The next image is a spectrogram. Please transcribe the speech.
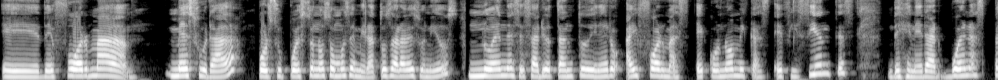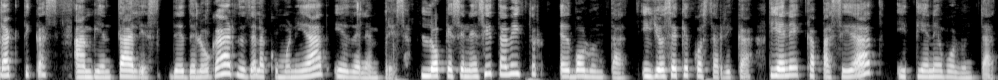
eh, de forma mesurada. Por supuesto, no somos Emiratos Árabes Unidos, no es necesario tanto dinero. Hay formas económicas eficientes de generar buenas prácticas ambientales desde el hogar, desde la comunidad y desde la empresa. Lo que se necesita, Víctor, es voluntad. Y yo sé que Costa Rica tiene capacidad y tiene voluntad.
